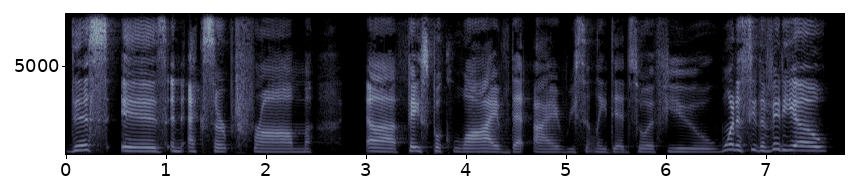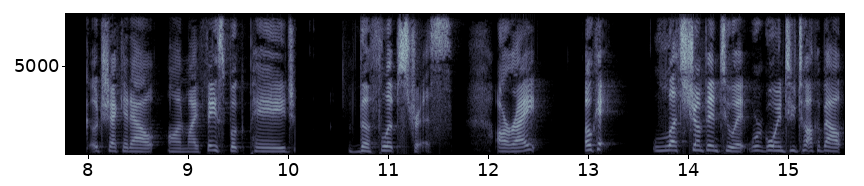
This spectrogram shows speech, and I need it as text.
this is an excerpt from a Facebook Live that I recently did. So if you want to see the video, go check it out on my Facebook page, The Flipstress. All right. Okay. Let's jump into it. We're going to talk about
